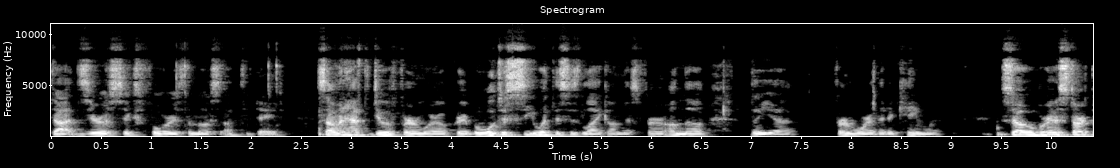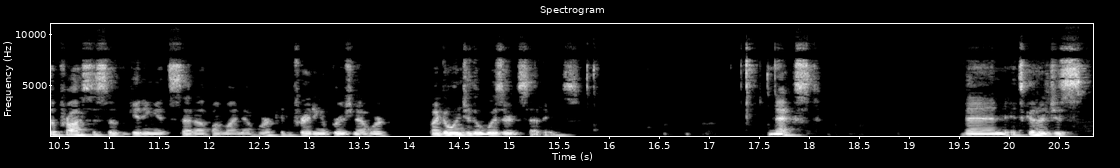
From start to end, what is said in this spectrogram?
.064 is the most up to date. So I'm gonna have to do a firmware upgrade, but we'll just see what this is like on this firm on the the uh, firmware that it came with. So we're gonna start the process of getting it set up on my network and creating a bridge network by going to the wizard settings. Next, then it's going to just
